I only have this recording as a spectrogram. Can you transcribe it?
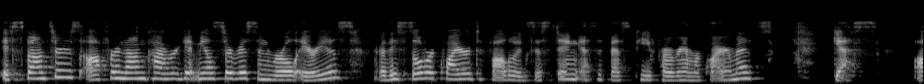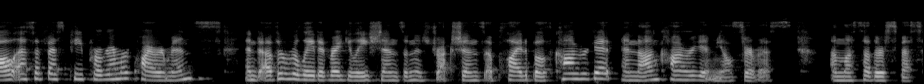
If sponsors offer non-congregate meal service in rural areas, are they still required to follow existing SFSP program requirements? Yes, all SFSP program requirements and other related regulations and instructions apply to both congregate and non-congregate meal service unless other specif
